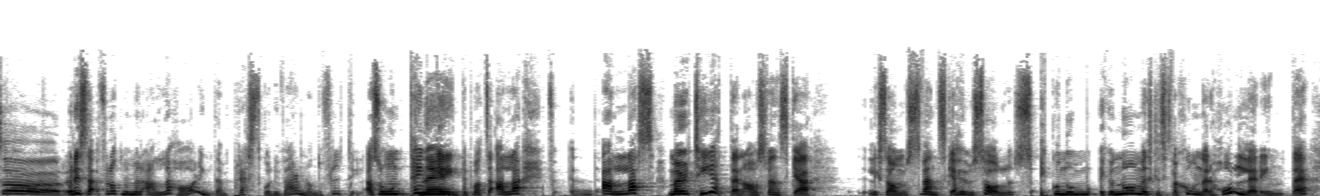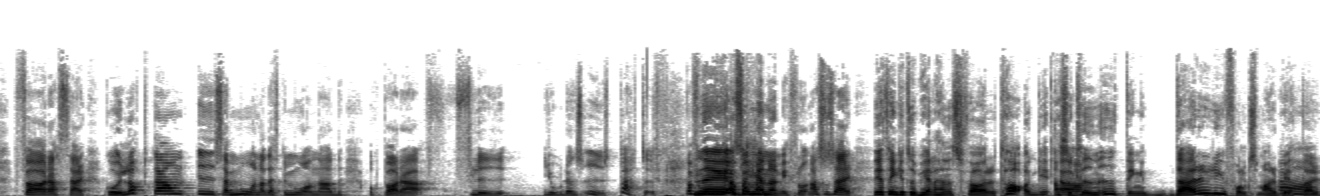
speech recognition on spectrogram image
dör! Och det är så här, förlåt mig men alla har inte en prästgård i Värmland att fly till. Alltså hon tänker Nej. inte på att så alla, allas, majoriteten av svenska liksom svenska hushålls ekonom, ekonomiska situationer håller inte för att så här, gå i lockdown i så här, månad efter månad och bara fly jordens yta typ. Varför Nej, hon alltså, jobba menar- hemifrån? Alltså så här, Jag tänker typ hela hennes företag, alltså Ja. clean eating, där är det ju folk som arbetar Ja.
